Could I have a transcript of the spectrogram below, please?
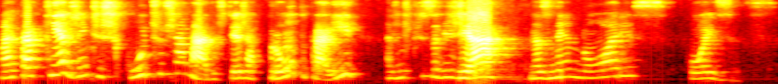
Mas para que a gente escute o chamado, esteja pronto para ir, a gente precisa vigiar nas menores coisas.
